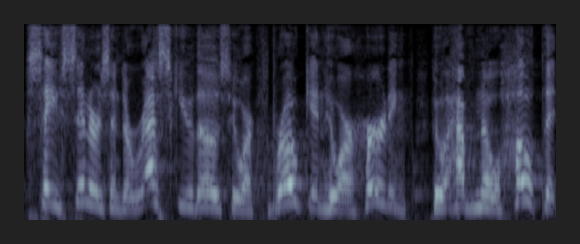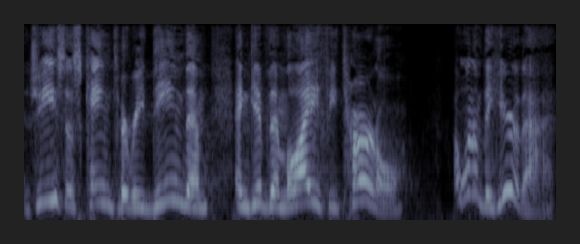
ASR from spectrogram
save sinners and to rescue those who are broken, who are hurting, who have no hope, that Jesus came to redeem them and give them life eternal. I want them to hear that.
